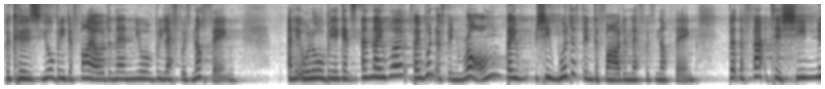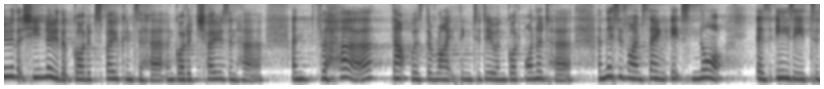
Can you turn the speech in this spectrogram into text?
because you'll be defiled and then you'll be left with nothing. And it will all be against. And they, were, they wouldn't have been wrong. They, she would have been defiled and left with nothing. But the fact is, she knew that she knew that God had spoken to her and God had chosen her. And for her, that was the right thing to do, and God honored her. And this is why I'm saying it's not as easy to,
